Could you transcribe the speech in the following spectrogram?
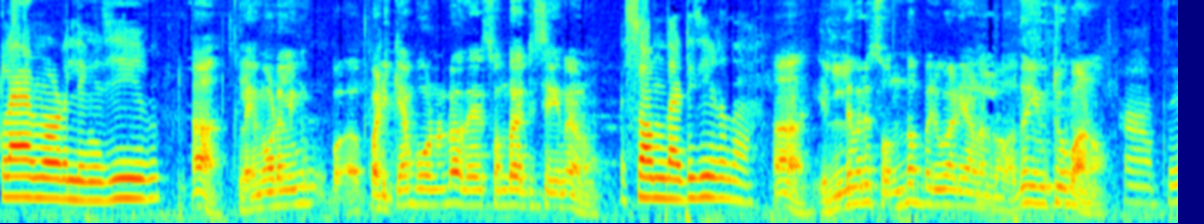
ക്ലേ മോഡലിംഗ് ചെയ്യും. ആ ക്ലേ മോഡലിംഗ് പഠിക്കാൻ പോകുന്നുണ്ടോ? അതെ സ്വന്തമായിട്ട് ചെയ്യുന്നതാണോ? സ്വന്തമായിട്ട് ചെയ്യണതാ. ആ എല്ലാവരും സ്വന്തം പരിപാടിയാണല്ലോ. അത് യൂട്യൂബ് ആണോ? അത്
